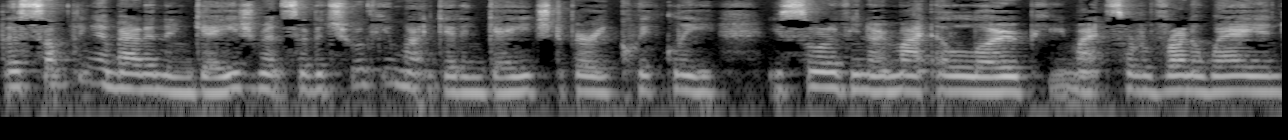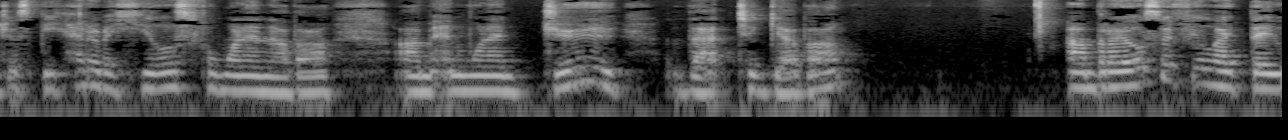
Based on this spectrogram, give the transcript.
There's something about an engagement. So the two of you might get engaged very quickly. You sort of, you know, might elope. You might sort of run away and just be head over heels for one another um, and want to do that together. Um, but I also feel like they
